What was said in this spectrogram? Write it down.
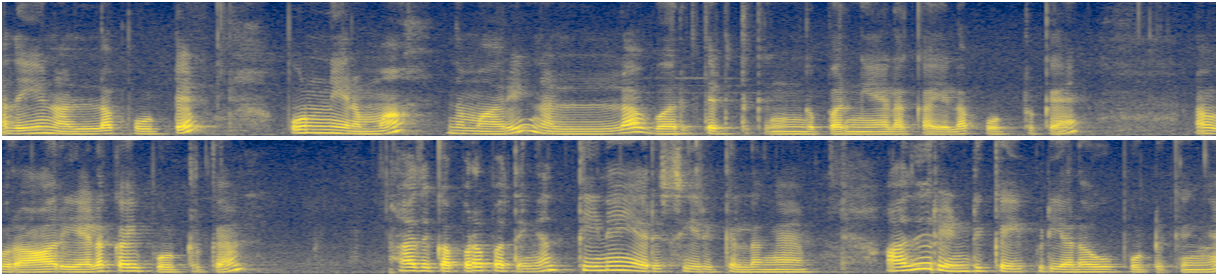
அதையும் நல்லா போட்டு பொன்னிறமாக இந்த மாதிரி நல்லா வறுத்தெடுத்துக்கோங்க. பாருங்கள் ஏலக்காயெல்லாம் போட்டிருக்கேன். ஒரு ஆறு ஏலக்காய் போட்டிருக்கேன். அதுக்கப்புறம் பார்த்திங்கன்னா தினை அரிசி இருக்குல்லங்க. அது ரெண்டு கைப்பிடி அளவு போட்டுக்கோங்க.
